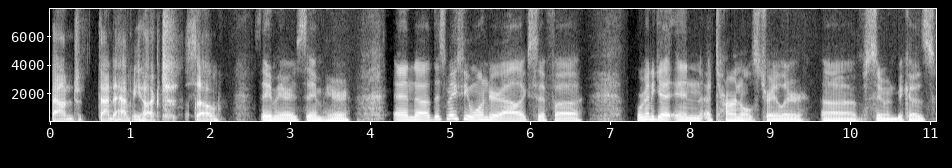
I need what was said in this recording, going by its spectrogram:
bound bound to have me hooked. So same here, same here, and uh, this makes me wonder, Alex, if uh, we're gonna get an Eternals trailer uh, soon because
